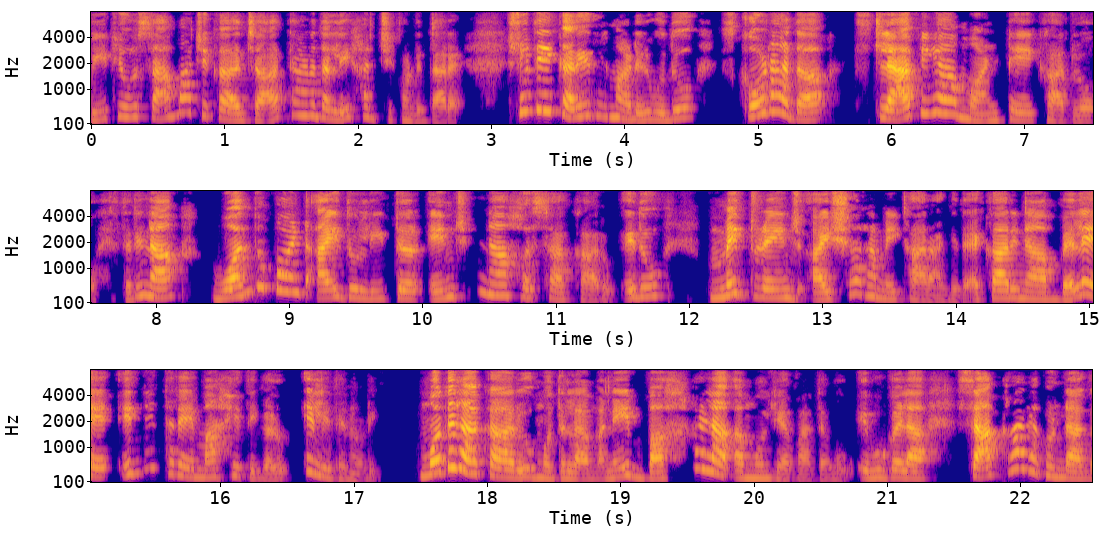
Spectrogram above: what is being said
ವಿಡಿಯೋ ಸಾಮಾಜಿಕ ಜಾಲತಾಣದಲ್ಲಿ ಹಂಚಿಕೊಂಡಿದ್ದಾರೆ. ಶ್ರುತಿ ಖರೀದಿ ಮಾಡಿರುವುದು ಸ್ಕೋಡಾದ ಸ್ಲಾವಿಯಾ ಮಾಂಟೆ ಕಾರ್ಲೋ ಹೆಸರಿನ ಒಂದು ಪಾಯಿಂಟ್ ಐದು ಲೀಟರ್ ಎಂಜಿನ್ನ ಹೊಸ ಕಾರು. ಇದು ಮಿಡ್ ರೇಂಜ್ ಐಷಾರಾಮಿ ಕಾರ್ ಆಗಿದೆ ಕಾರಿನ ಬೆಲೆ ಇನ್ನಿತರೆ ಮಾಹಿತಿಗಳು ಇಲ್ಲಿದೆ ನೋಡಿ. ಮೊದಲ ಕಾರು ಮೊದಲ ಮನೆ ಬಹಳ ಅಮೂಲ್ಯವಾದವು. ಇವುಗಳ ಸಾಕಾರಗೊಂಡಾಗ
